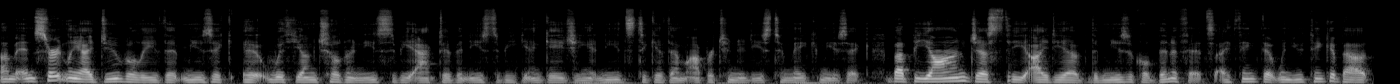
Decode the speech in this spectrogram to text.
um, and certainly, I do believe that music uh, with young children needs to be active, it needs to be engaging, it needs to give them opportunities to make music. But beyond just the idea of the musical benefits, I think that when you think about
